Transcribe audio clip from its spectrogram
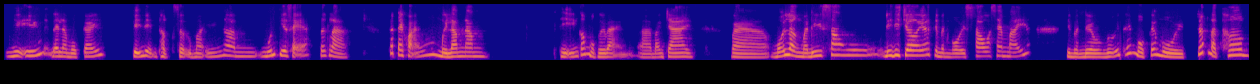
như Yến đây là một cái kỷ niệm thật sự mà Yến um, muốn chia sẻ. Tức là cách đây khoảng 15 năm thì Yến có một người bạn à, bạn trai và mỗi lần mà đi sau đi đi chơi á, thì mình ngồi sau xe máy á, thì mình đều ngửi thấy một cái mùi rất là thơm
